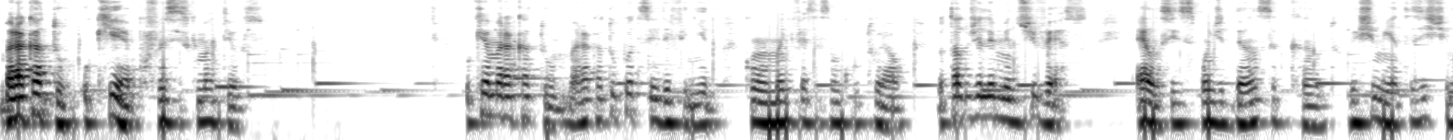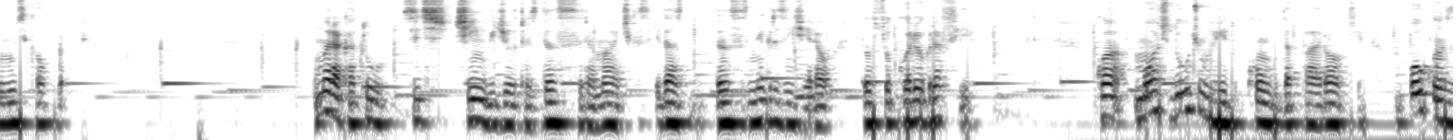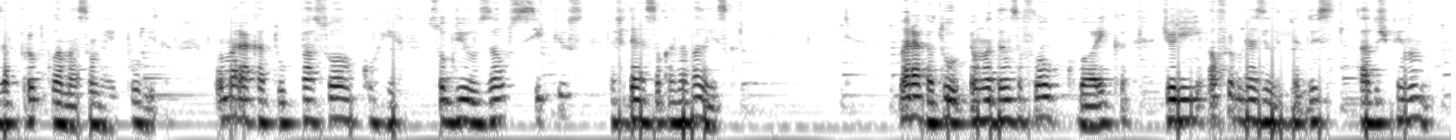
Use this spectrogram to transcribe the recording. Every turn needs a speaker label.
Speaker 1: Maracatu, o que é? Por Francisco Mateus. O que é maracatu? Maracatu pode ser definido como uma manifestação cultural dotada de elementos diversos. Ela se dispõe de dança, canto, vestimentas e estilo musical próprio. O maracatu se distingue de outras danças dramáticas e das danças negras em geral pela sua coreografia. Com a morte do último rei do Congo da paróquia, um pouco antes da proclamação da República, o maracatu passou a ocorrer sobre os auspícios da Federação Carnavalesca. Maracatu é uma dança folclórica de origem afro-brasileira do estado de Pernambuco.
